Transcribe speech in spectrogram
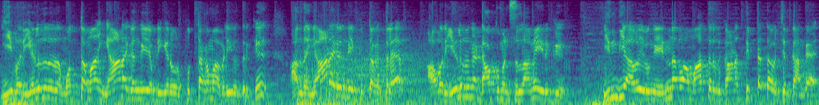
இவர் எழுதுனது மொத்தமா ஞானகங்கை அப்படிங்கிற ஒரு புத்தகமா வெளிவந்திருக்கு. அந்த ஞானகங்கை புத்தகத்துல அவர் எழுதின டாக்குமெண்ட்ஸ் எல்லாமே இருக்கு. இந்தியாவை இவங்க என்னவா மாத்துறதுக்கான திட்டத்தை வச்சிருக்காங்க.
